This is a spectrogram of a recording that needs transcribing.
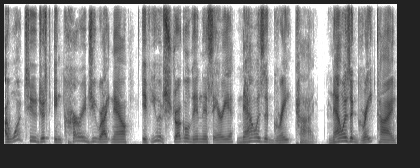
I want to just encourage you right now. If you have struggled in this area, now is a great time. Now is a great time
